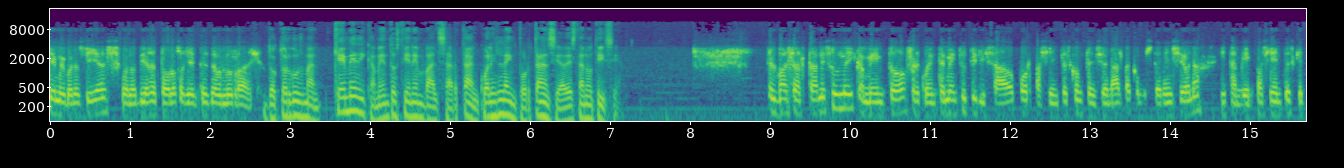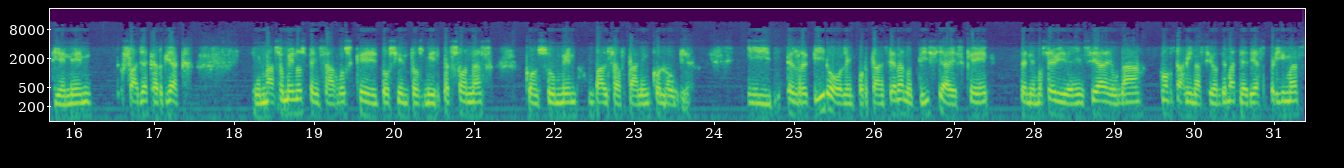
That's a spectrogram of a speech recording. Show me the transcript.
Sí, muy buenos días. Buenos días a todos los oyentes de Blue Radio. Doctor Guzmán, ¿qué medicamentos tienen Balsartán? ¿Cuál es la importancia de esta noticia? El valsartán es un medicamento frecuentemente utilizado por pacientes con tensión alta, como usted menciona, y también pacientes que tienen falla cardíaca. Eh, más o menos pensamos que 200 mil personas consumen valsartán en Colombia. Y el retiro o la importancia de la noticia es que tenemos evidencia de una contaminación de materias primas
